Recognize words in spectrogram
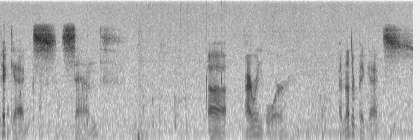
Pickaxe, sand, uh, iron ore, another pickaxe.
